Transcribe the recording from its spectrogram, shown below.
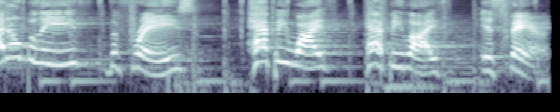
I don't believe the phrase happy wife, happy life is fair.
